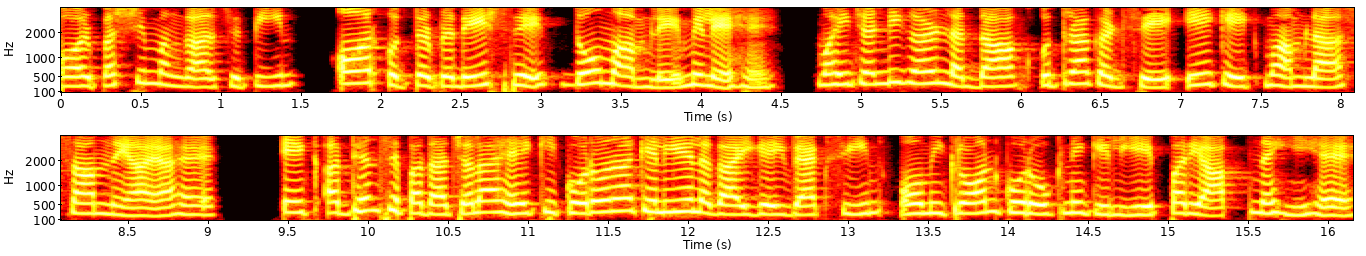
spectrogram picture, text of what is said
और पश्चिम बंगाल से तीन और उत्तर प्रदेश से दो मामले मिले हैं। वहीं चंडीगढ़, लद्दाख, उत्तराखंड से एक एक मामला सामने आया है। एक अध्ययन से पता चला है कि कोरोना के लिए लगाई गई वैक्सीन ओमिक्रॉन को रोकने के लिए पर्याप्त नहीं है।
